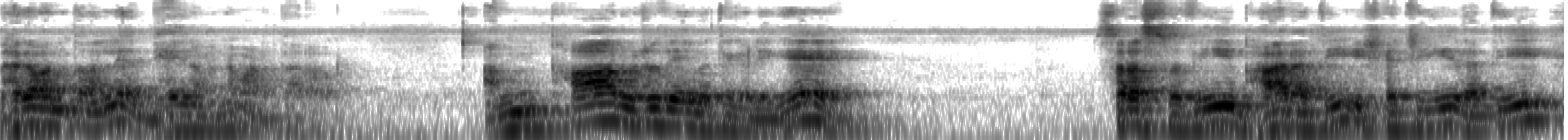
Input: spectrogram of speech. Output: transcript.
ಭಗವಂತನಲ್ಲಿ ಅಧ್ಯಯನವನ್ನು ಮಾಡ್ತಾರೆ ಅವರು. ಅಂಥ ರುಜುದೇವತೆಗಳಿಗೆ ಸರಸ್ವತಿ, ಭಾರತಿ ಶಚಿ ರತಿ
